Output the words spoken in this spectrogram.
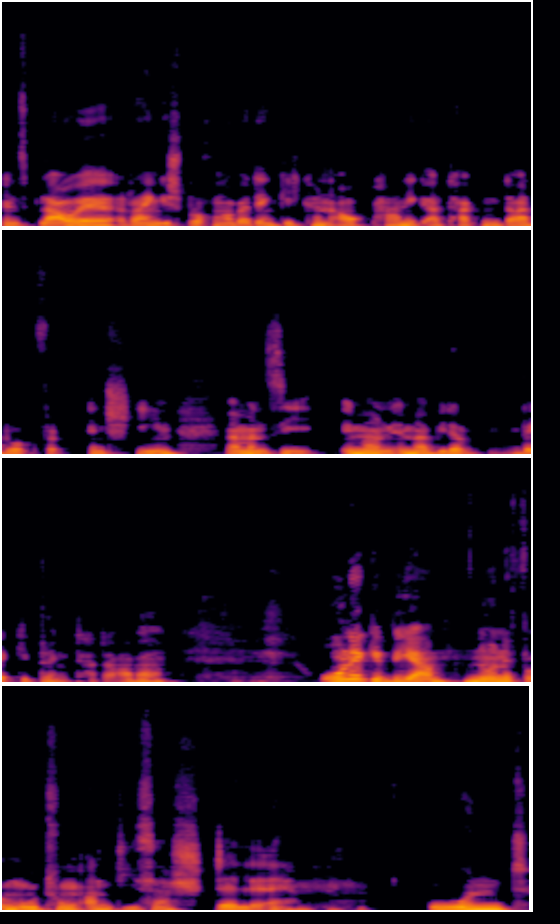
ins Blaue reingesprochen, aber denke ich, können auch Panikattacken dadurch entstehen, wenn man sie immer und immer wieder weggedrängt hat. Aber ohne Gewehr, nur eine Vermutung an dieser Stelle. Und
